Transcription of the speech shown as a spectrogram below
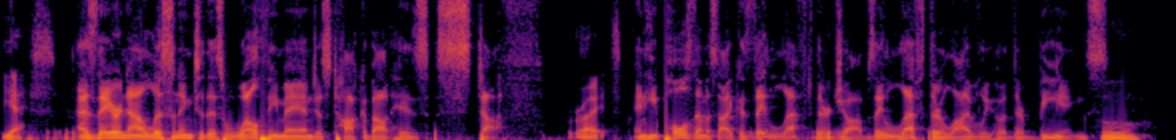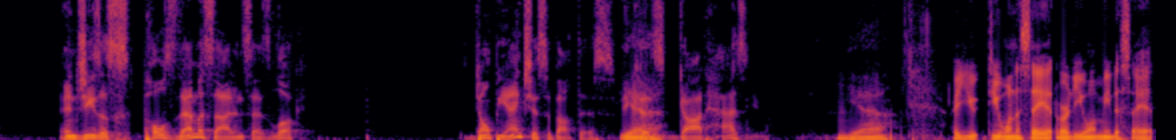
Yes. As they are now listening to this wealthy man just talk about his stuff. Right. And he pulls them aside because they left their jobs, they left their livelihood, their beings. Ooh. And Jesus pulls them aside and says, Look, don't be anxious about this Yeah. because God has you. Yeah. Are you? Do you want to say it or do you want me to say it?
